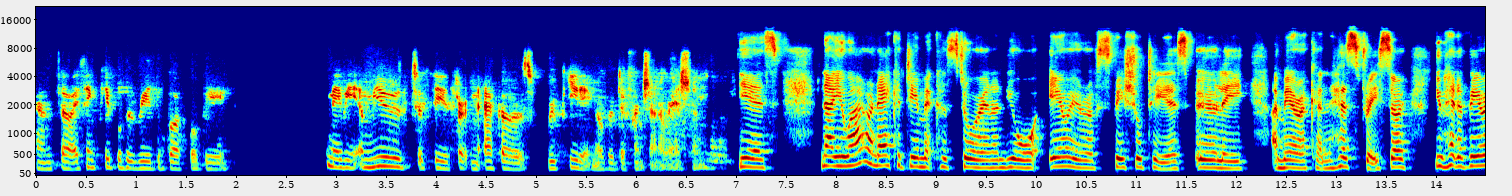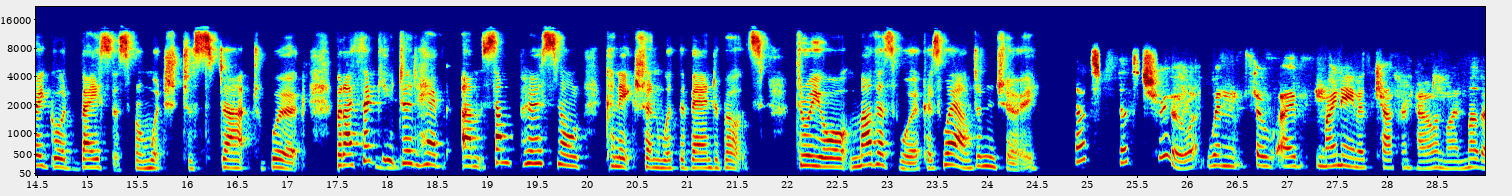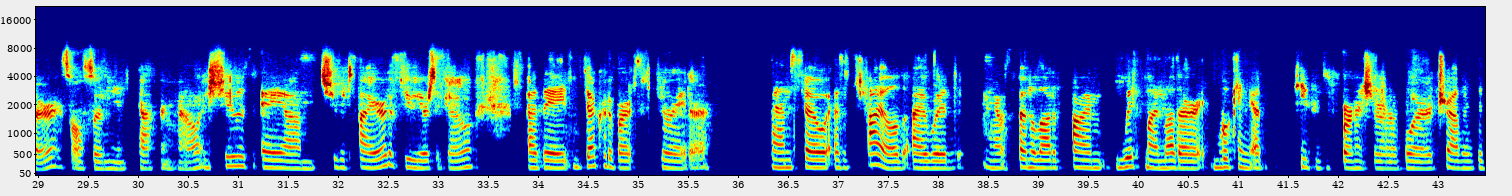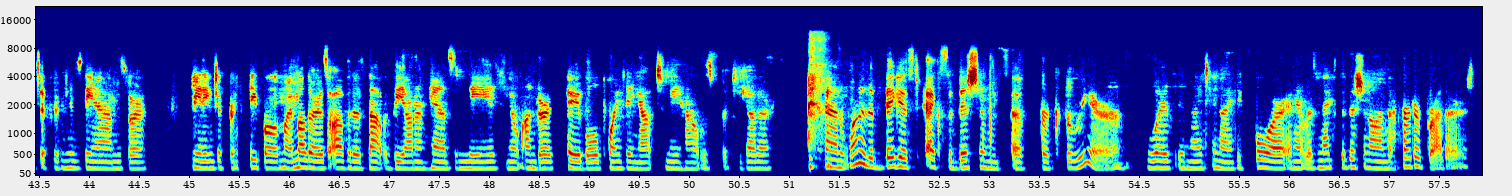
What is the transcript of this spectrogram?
And so I think people who read the book will be maybe amused to see certain echoes repeating over different generations. Yes. Now, you are an academic historian, and your area of specialty is early American history. So you had a very good basis from which to start work. But I think you did have um, some personal connection with the Vanderbilts through your mother's work as well, didn't you? That's that's true. When so I my name is Katherine Howe and my mother is also named Katherine Howe and she was a um, she retired a few years ago as a decorative arts curator. And so as a child, I would you know spend a lot of time with my mother looking at pieces of furniture or traveling to different museums or meeting different people. My mother, as often as not, would be on her hands and knees, you know, under a table, pointing out to me how it was put together. And one of the biggest exhibitions of her career was in 1994, and it was an exhibition on the Herter brothers,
